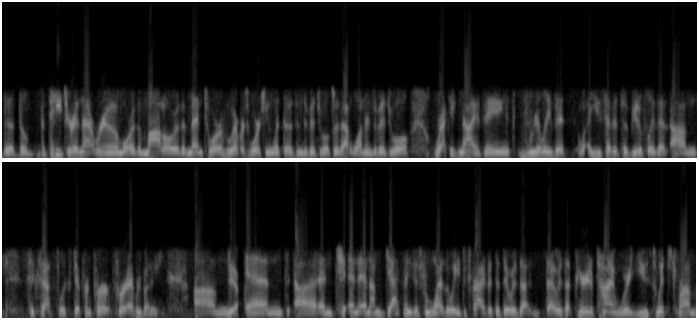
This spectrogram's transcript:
the, the the teacher in that room or the model or the mentor whoever's working with those individuals or that one individual recognizing really that you said it so beautifully that um, success looks different for for everybody um, Yeah. and uh, and and and I'm guessing just from what, the way you described it that there was that there was that period of time where you switched from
